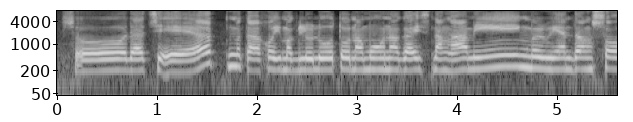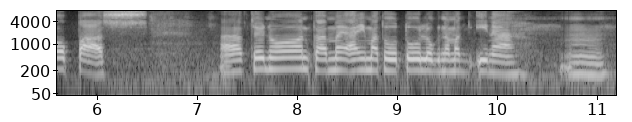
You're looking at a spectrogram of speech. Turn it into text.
So, that's it. Makakoy magluluto na muna guys ng aming meriendang sopas. After nun, kami ay matutulog na mag-ina. Mm.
